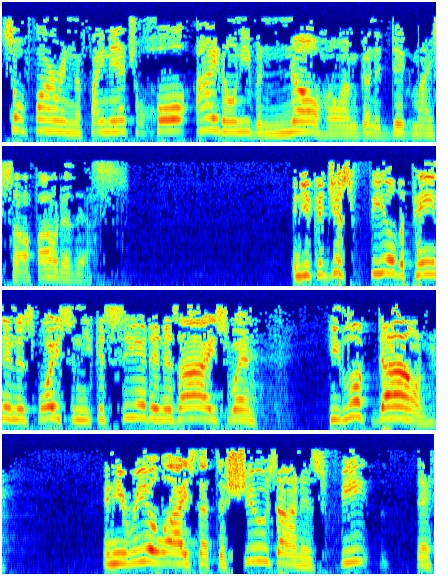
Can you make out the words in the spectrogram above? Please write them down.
so far in the financial hole, I don't even know how I'm going to dig myself out of this. And you could just feel the pain in his voice, and you could see it in his eyes when he looked down and he realized that the shoes on his feet that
